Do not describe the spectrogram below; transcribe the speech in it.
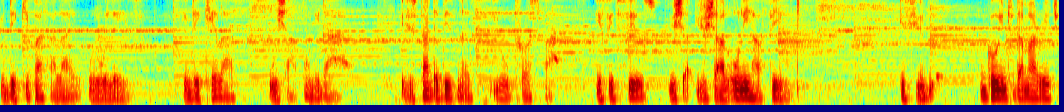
If they keep us alive, we will live. If they kill us, we shall only die. If you start a business, you will prosper. If it fails, you shall, you shall only have failed. If you go into the marriage,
